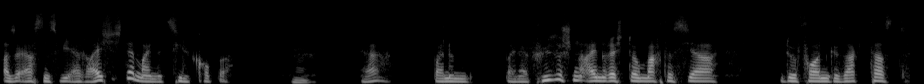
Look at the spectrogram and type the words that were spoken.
Also erstens, wie erreiche ich denn meine Zielgruppe? Hm. Ja, bei, einem, bei einer physischen Einrichtung macht es ja, wie du vorhin gesagt hast,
